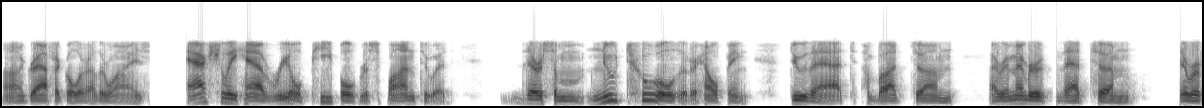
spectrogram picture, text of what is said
uh, graphical or otherwise. Actually, have real people respond to it. There are some new tools that are helping do that, but um, I remember that um, there were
